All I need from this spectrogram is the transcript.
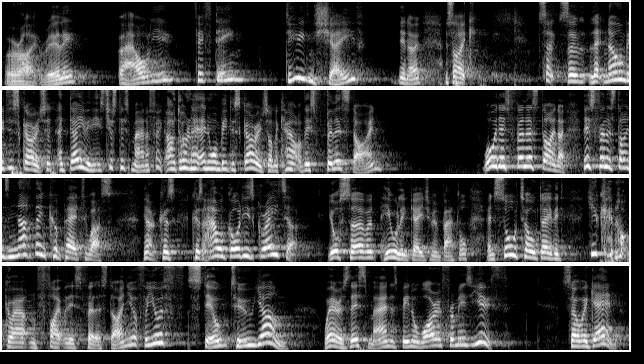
right, really? How old are you? 15? Do you even shave? You know, it's like, so, so let no one be discouraged. And David, he's just this man of faith. Oh, don't let anyone be discouraged on account of this Philistine. What would this Philistine know? This Philistine's nothing compared to us. You know, because our God is greater. Your servant, he will engage him in battle. And Saul told David, You cannot go out and fight with this Philistine, you're, for you are still too young. Whereas this man has been a warrior from his youth. So again,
